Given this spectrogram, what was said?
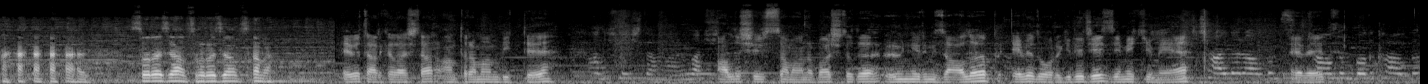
soracağım, soracağım sana. Evet arkadaşlar, antrenman bitti. Alışveriş zamanı başladı. Alışveriş zamanı başladı. Öğünlerimizi alıp eve doğru gideceğiz yemek yemeye. Çaylar aldım, süt Evet. aldım, balık aldım.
